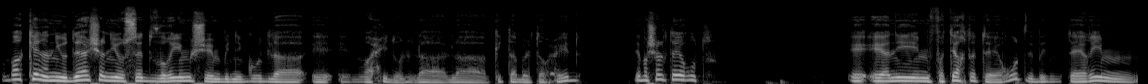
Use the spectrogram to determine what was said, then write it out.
הוא אמר, כן, אני יודע שאני עושה דברים שהם בניגוד למואחידון, לכיתב אל-תוחיד, למשל תיירות. אה, אני מפתח את התיירות, ותיירים,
